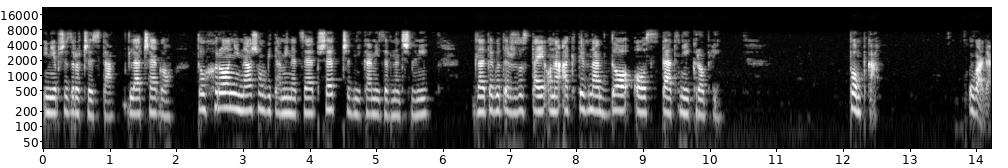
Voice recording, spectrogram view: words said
i nieprzezroczysta. Dlaczego? To chroni naszą witaminę C przed czynnikami zewnętrznymi, dlatego też zostaje ona aktywna do ostatniej kropli. Pompka. Uwaga,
